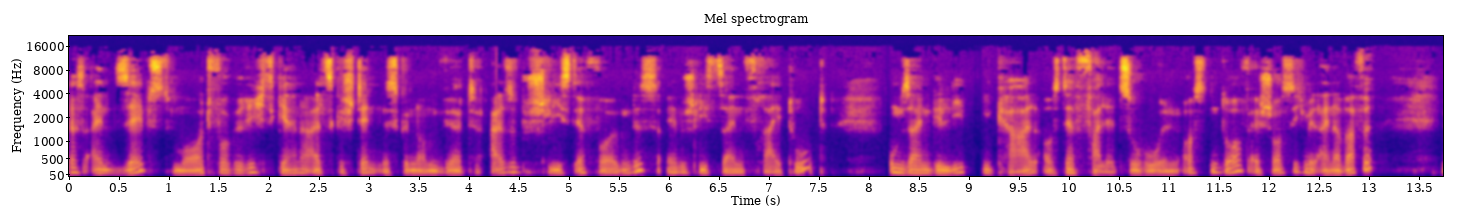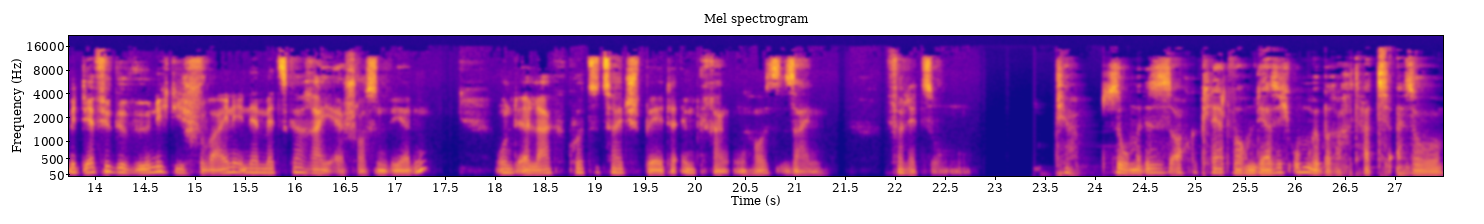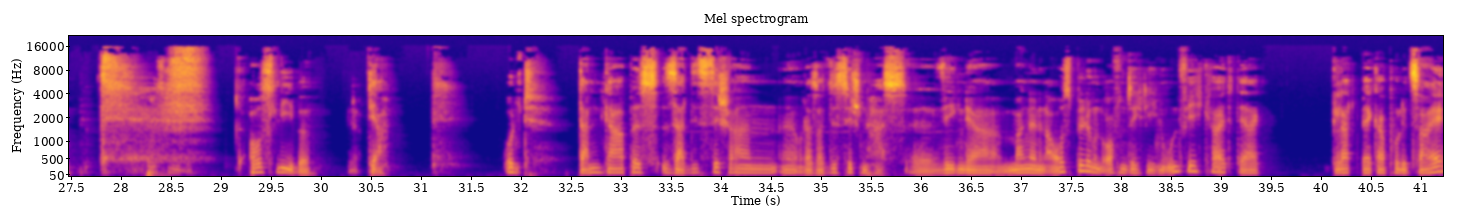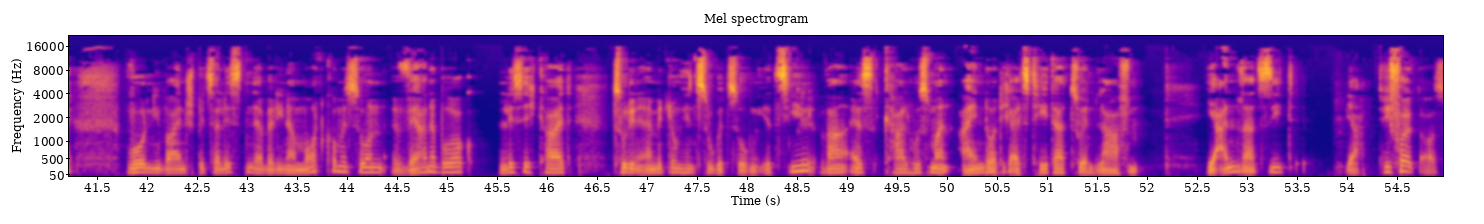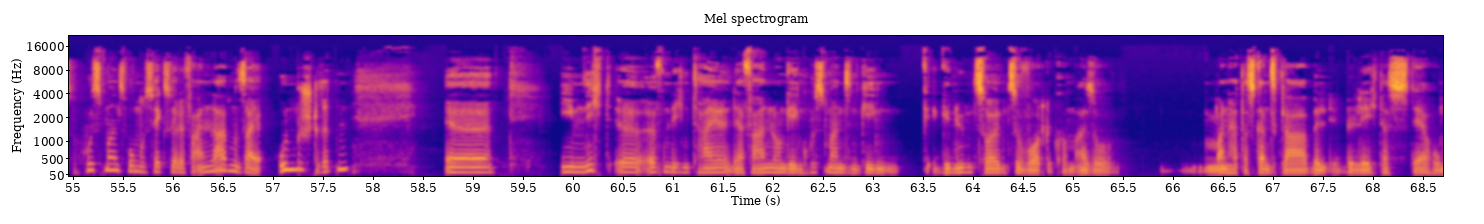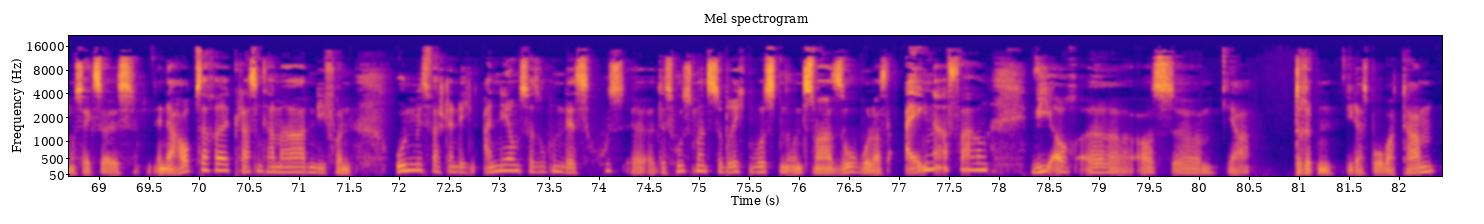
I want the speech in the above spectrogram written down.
dass ein Selbstmord vor Gericht gerne als Geständnis genommen wird. Also beschließt er Folgendes. Er beschließt seinen Freitod, um seinen geliebten Karl aus der Falle zu holen. Ostendorf erschoss sich mit einer Waffe, mit der für gewöhnlich die Schweine in der Metzgerei erschossen werden. Und er lag kurze Zeit später im Krankenhaus seinen Verletzungen. Tja, somit ist es auch geklärt, warum der sich umgebracht hat. Also aus Liebe. Ja. ja. Und dann gab es sadistischen äh, oder sadistischen Hass äh, wegen der mangelnden Ausbildung und offensichtlichen Unfähigkeit der Gladbecker Polizei wurden die beiden Spezialisten der Berliner Mordkommission Werneburg Lissigkeit zu den Ermittlungen hinzugezogen. Ihr Ziel war es, Karl Hussmann eindeutig als Täter zu entlarven. Ihr Ansatz sieht ja wie folgt aus. Hussmanns homosexuelle Veranlagung sei unbestritten äh, ihm nicht äh, öffentlichen Teil der Verhandlungen gegen Husmann sind gegen genügend Zeugen zu Wort gekommen. Also man hat das ganz klar be belegt, dass der homosexuell ist. In der Hauptsache Klassenkameraden, die von unmissverständlichen Annäherungsversuchen des, Hus, äh, des Husmanns zu berichten wussten, und zwar sowohl aus eigener Erfahrung wie auch äh, aus äh, ja, Dritten, die das beobachtet haben.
